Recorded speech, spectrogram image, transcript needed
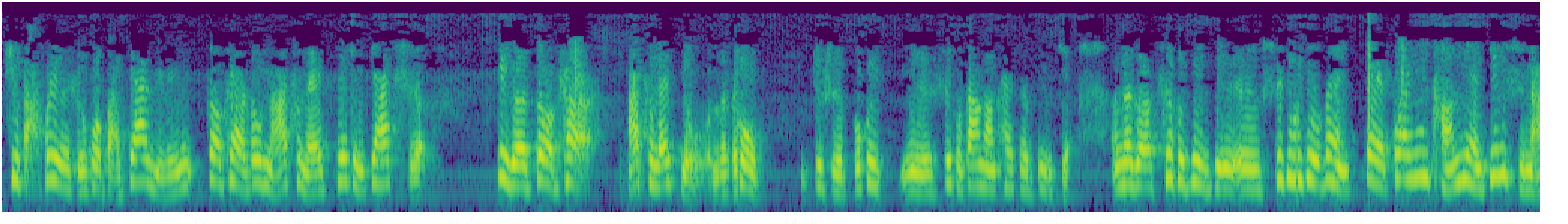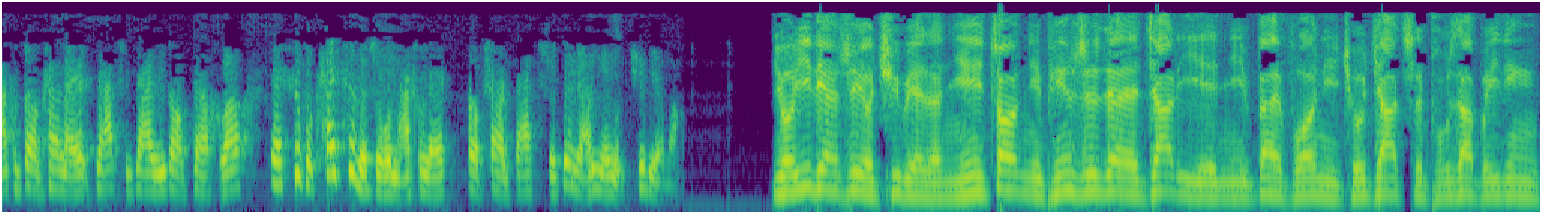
去法会的时候，把家里人照片都拿出来接受加持，这个照片拿出来久了之后。就是不会，呃，师傅刚刚开始，并且，那个师傅就就呃师兄就问，在观音堂念经时拿出照片来加持家人照片，和在师傅开示的时候拿出来照片加持，这两点有区别吗？有一点是有区别的，你照你平时在家里你拜佛，你求加持，菩萨不一定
